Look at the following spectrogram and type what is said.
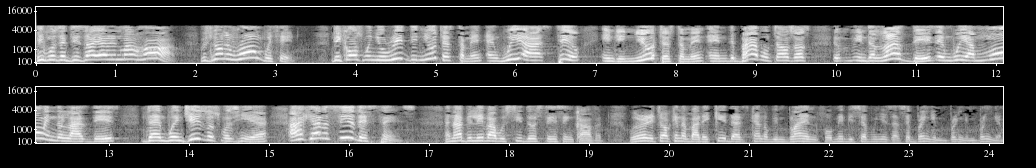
It was a desire in my heart. There's nothing wrong with it. Because when you read the New Testament, and we are still in the New Testament, and the Bible tells us uh, in the last days, and we are more in the last days, than when Jesus was here, I got to see these things. And I believe I will see those things in Calvary. We're already talking about a kid that's kind of been blind for maybe seven years. I said, bring him, bring him, bring him.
